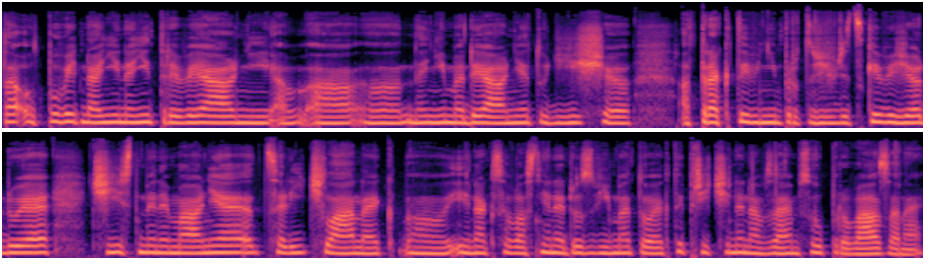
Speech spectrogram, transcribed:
ta odpověď na ní není triviální a, a není mediálně tudíž atraktivní, protože vždycky vyžaduje číst minimálně celý článek, jinak se vlastně nedozvíme to, jak ty příčiny navzájem jsou provázané.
